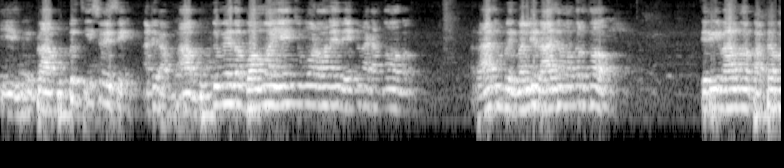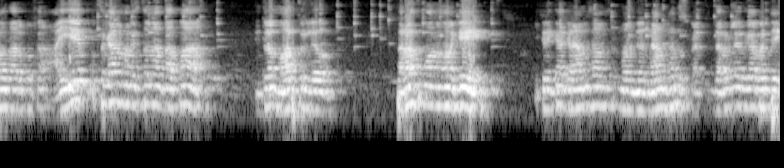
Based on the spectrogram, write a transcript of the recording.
ఈ ఇప్పుడు ఆ బుక్ తీసివేసి అంటే ఆ బుక్ మీద బొమ్మ వేయించుకోవడం అనేది ఏంటి నాకు అర్థం అవుతుంది రాజు ఇప్పుడు మళ్ళీ రాజముద్రతో తిరిగి వాళ్ళ మన పట్టభద్రాల కోసం అయ్యే పుస్తకాలు మనం ఇస్తున్నాం తప్ప ఇందులో మార్పులు లేవు. తర్వాత మొన్న మనకి ఇక్కడ ఇంకా గ్రామ సంస్థ గ్రామ సంస్థ జరగలేదు కాబట్టి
